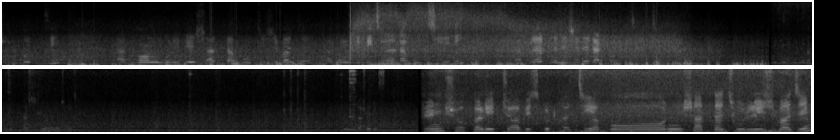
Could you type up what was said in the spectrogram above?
শুরু করছি। এখন ঘড়িতে সাতটা পঁচিশ বাজে। এখন একটু বিছানাটা গুছিয়ে নিই, তারপরে আপনাদের সাথে দেখা ফ্রেন্ড সকালে চা বিস্কুট খাচ্ছি। এখন সাতটা চল্লিশ বাজে।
